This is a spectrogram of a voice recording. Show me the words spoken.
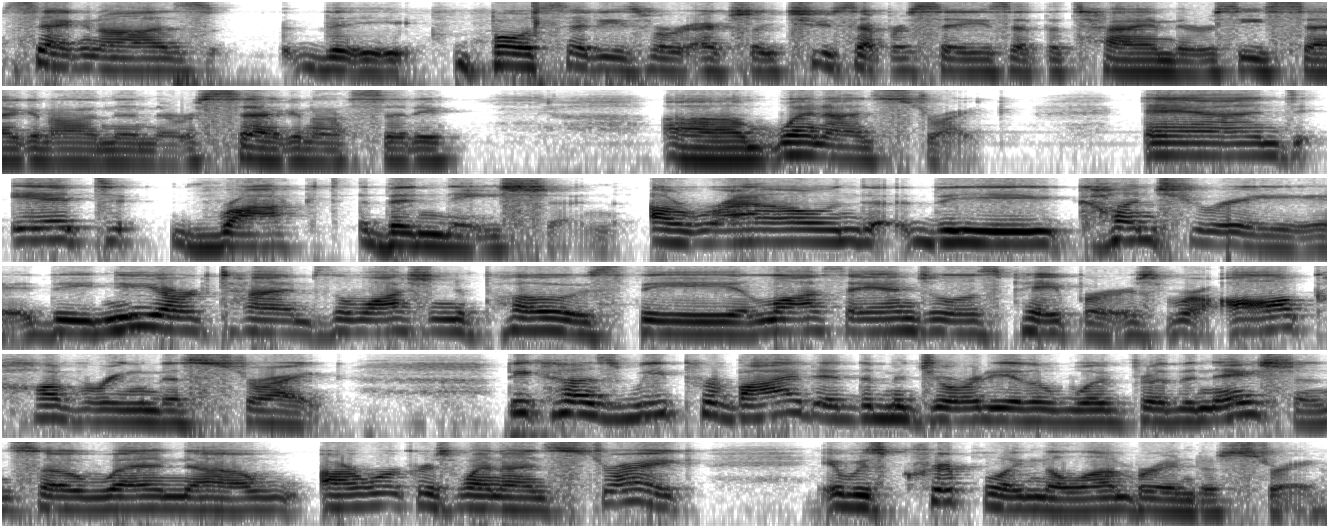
Saginaw's the both cities were actually two separate cities at the time. There was East Saginaw and then there was Saginaw City um, went on strike. And it rocked the nation around the country. The New York Times, the Washington Post, the Los Angeles papers were all covering this strike because we provided the majority of the wood for the nation. So when uh, our workers went on strike, it was crippling the lumber industry.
